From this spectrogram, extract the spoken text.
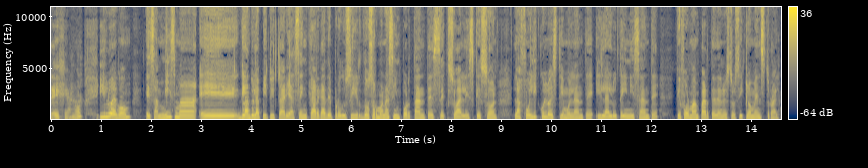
eje, ¿no? Y luego, esa misma eh, glándula pituitaria se encarga de producir dos hormonas importantes sexuales, que son la folículo estimulante y la luteinizante, que forman parte de nuestro ciclo menstrual.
